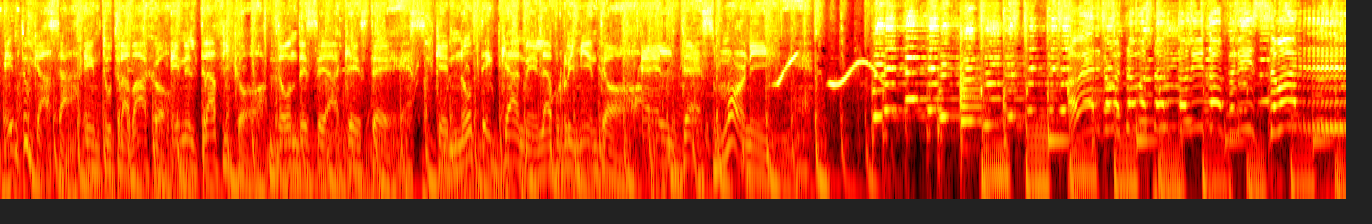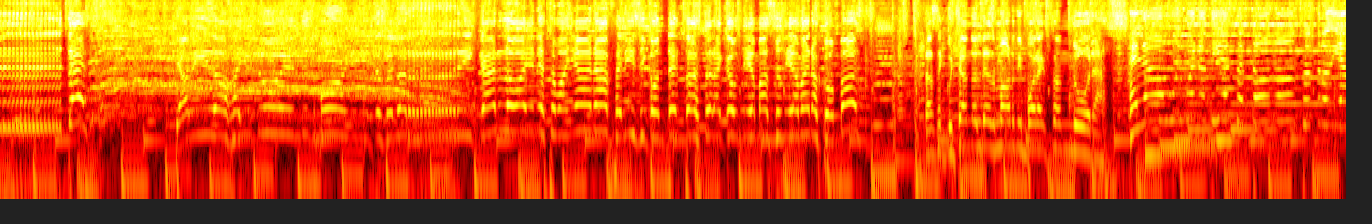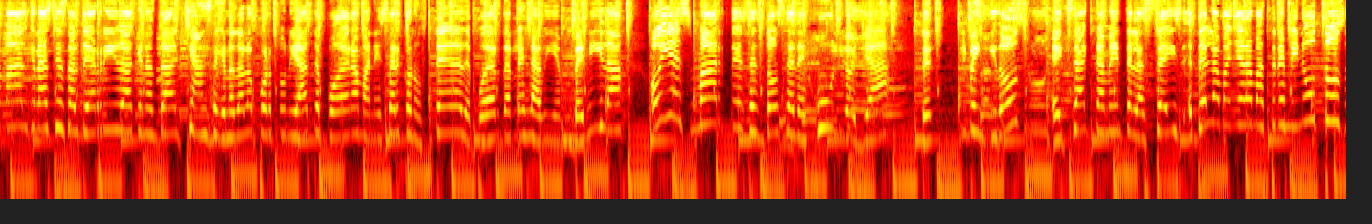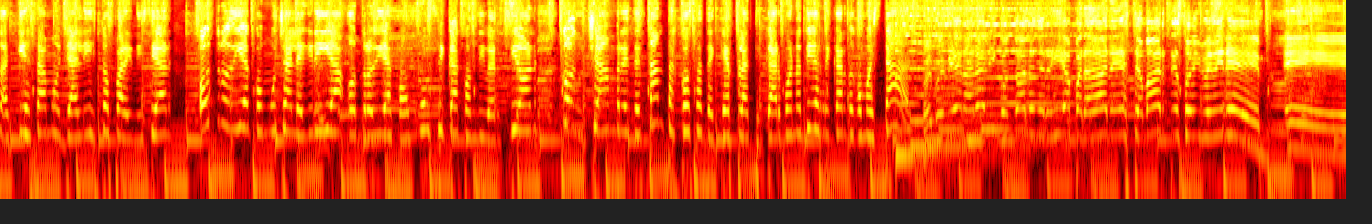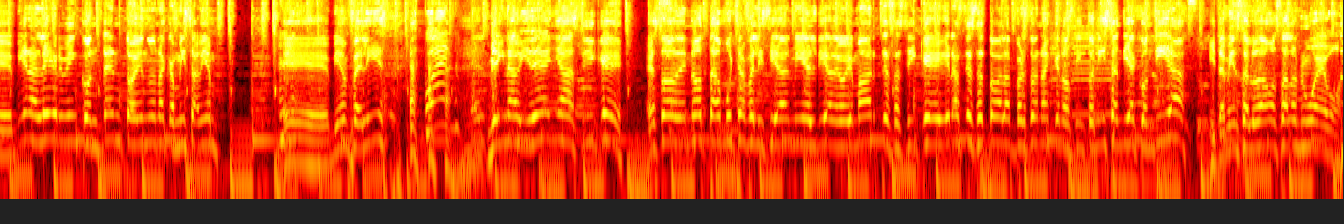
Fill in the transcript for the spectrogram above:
En tu casa, en tu trabajo, en el tráfico, donde sea que estés. Que no te gane el aburrimiento. El This Morning. A ver, ¿cómo estamos, Tortolito? ¡Feliz martes! ¿Qué ha habido? How you doing this morning? Te saluda Ricardo Valle en esta mañana. Feliz y contento de estar acá un día más, un día menos con vos. Estás escuchando el Desmorning por Ex Honduras. Hello, muy buenos días a todos. Otro día más, gracias al de arriba que nos da el chance, que nos da la oportunidad de poder amanecer con ustedes, de poder darles la bienvenida. Hoy es martes, es 12 de julio ya 2022, exactamente a las 6 de la mañana más 3 minutos. Aquí estamos ya listos para iniciar otro día con mucha alegría, otro día con música, con diversión, con chambres, de tantas cosas de qué platicar. Buenos días, Ricardo, ¿cómo estás? Pues muy bien, Areli, con toda la energía para dar en este martes. Hoy me vine eh, bien alegre, bien contento, viendo una camisa bien, eh, bien feliz, Bueno, bien navideña. Así que eso denota mucha felicidad en mí el día de hoy, martes. Así que gracias a todas las personas que nos sintonizan día con día. Y también saludamos a los nuevos.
